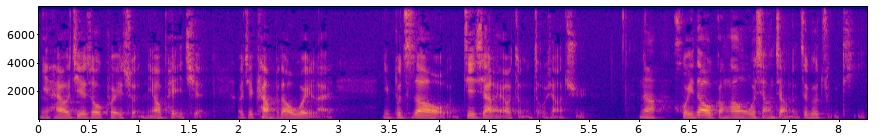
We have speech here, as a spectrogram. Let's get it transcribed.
你还要接受亏损，你要赔钱，而且看不到未来，你不知道接下来要怎么走下去。那回到刚刚我想讲的这个主题，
